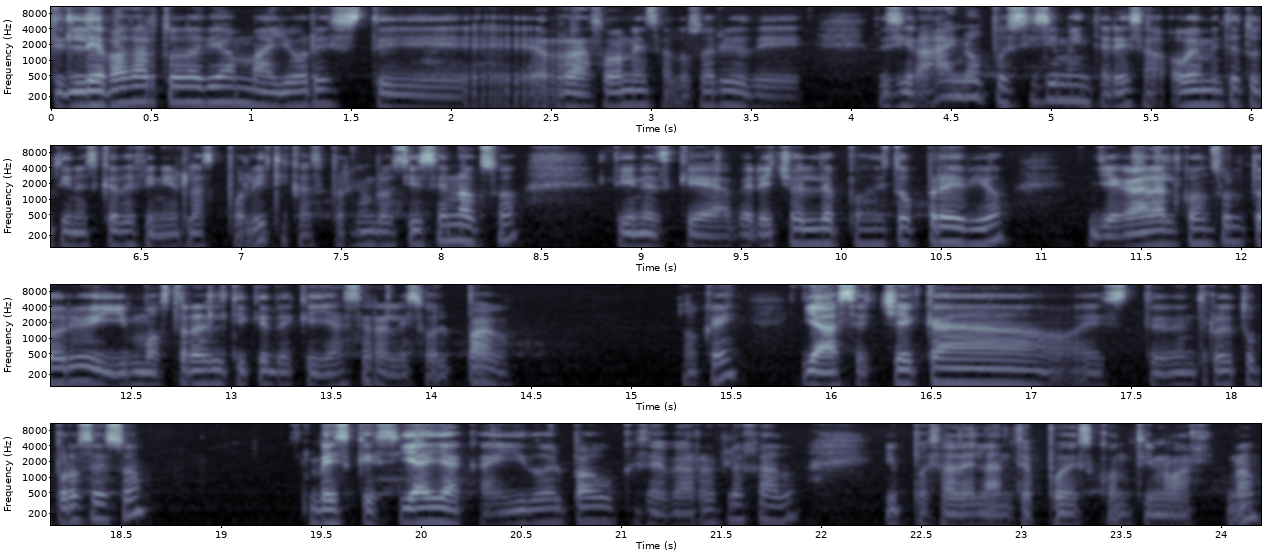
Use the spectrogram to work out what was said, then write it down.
le va a dar todavía mayores este, razones al usuario de decir, ay, no, pues sí, sí me interesa. Obviamente tú tienes que definir las políticas. Por ejemplo, si es en Oxxo, tienes que haber hecho el depósito previo, llegar al consultorio y mostrar el ticket de que ya se realizó el pago. ¿Ok? Ya se checa este, dentro de tu proceso, ves que sí haya caído el pago, que se vea reflejado y pues adelante puedes continuar, ¿no?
